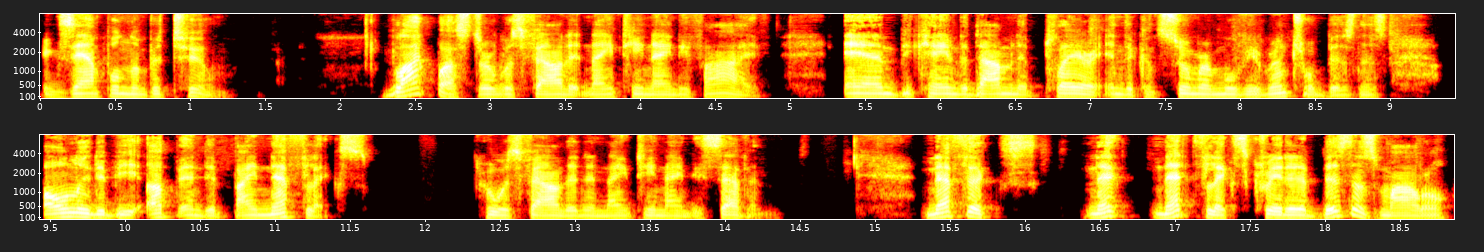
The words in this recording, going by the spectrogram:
Example number two Blockbuster was founded in 1995 and became the dominant player in the consumer movie rental business, only to be upended by Netflix, who was founded in 1997. Netflix Net- Netflix created a business model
